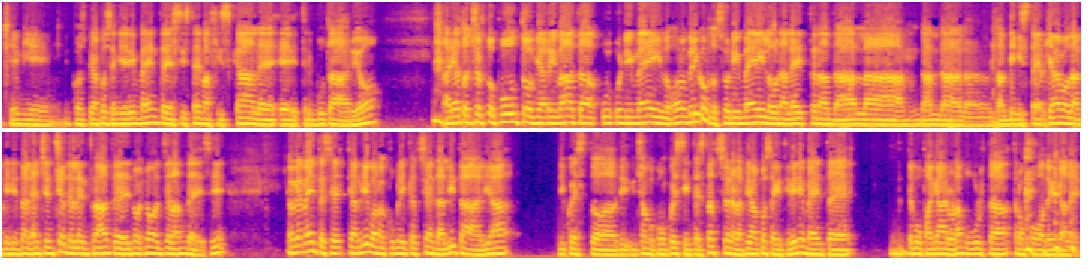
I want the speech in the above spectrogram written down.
che mi, la prima cosa che mi viene in mente è il sistema fiscale e tributario. Arrivato a un certo punto mi è arrivata un, un'email, o non mi ricordo se un'email o una lettera dalla, dalla, dal ministero, chiamiamolo dal, dalle agenzie delle entrate neozelandesi, ovviamente se ti arriva una comunicazione dall'Italia di questo, di, diciamo con questa intestazione, la prima cosa che ti viene in mente è devo pagare una multa, tra un po' vado in galera.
